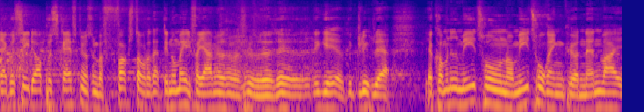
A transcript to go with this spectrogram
jeg kunne se det op på skriften, og sådan, hvad fuck står der der? Det er normalt for jer, men øh, det, det, det, det, det, det, Jeg kommer ned i metroen, og metroringen kører den anden vej,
